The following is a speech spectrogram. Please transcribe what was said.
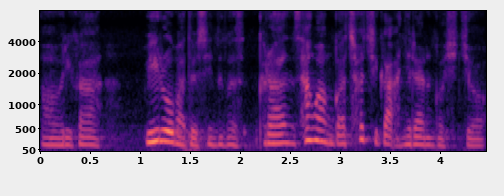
어, 우리가 위로받을 수 있는 것, 그러한 상황과 처지가 아니라는 것이죠.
